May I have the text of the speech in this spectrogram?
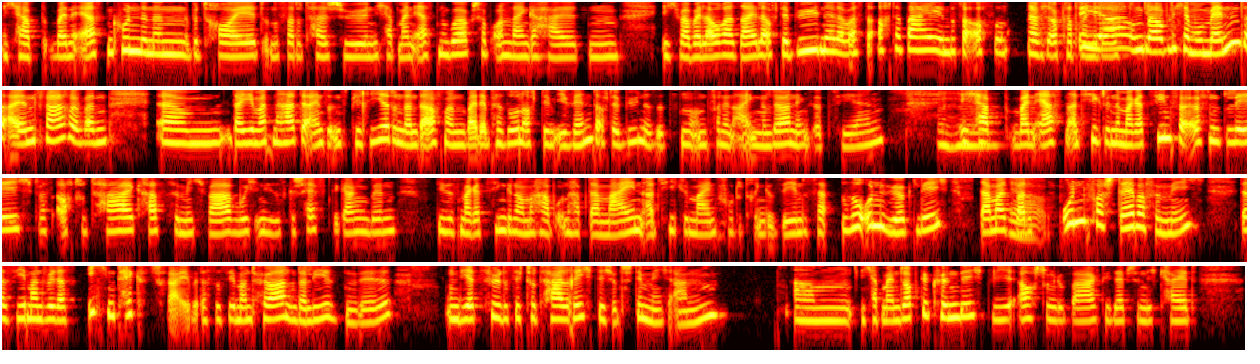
Ich habe meine ersten Kundinnen betreut und es war total schön. Ich habe meinen ersten Workshop online gehalten. Ich war bei Laura Seiler auf der Bühne, da warst du auch dabei und das war auch so ein da habe ich auch gerade dran ja, gedacht. unglaublicher Moment einfach, wenn man ähm, da jemanden hat, der einen so inspiriert und dann darf man bei der Person auf dem Event auf der Bühne sitzen und von den eigenen Learnings erzählen. Mhm. Ich habe meinen ersten Artikel in einem Magazin veröffentlicht, was auch total krass für mich war, wo ich in dieses Geschäft gegangen bin dieses Magazin genommen habe und habe da mein Artikel, mein Foto drin gesehen. Das war so unwirklich. Damals ja. war das unvorstellbar für mich, dass jemand will, dass ich einen Text schreibe, dass das jemand hören oder lesen will. Und jetzt fühlt es sich total richtig und stimmig an. Ähm, ich habe meinen Job gekündigt, wie auch schon gesagt. Die Selbstständigkeit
